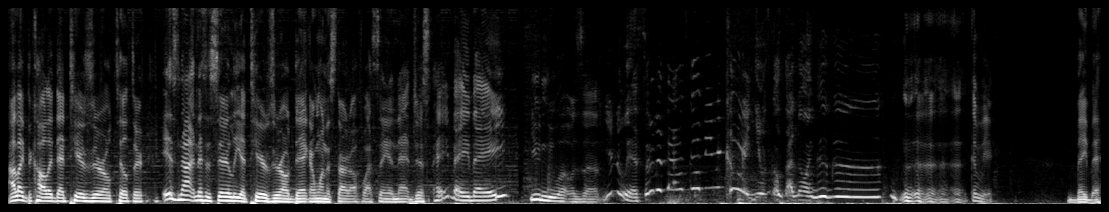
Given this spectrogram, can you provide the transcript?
I like to call it that tier zero tilter. It's not necessarily a tier zero deck. I want to start off by saying that just, hey, baby, you knew what was up. You knew as soon as I was to be recording, you was to start going goo goo. Come here, baby.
